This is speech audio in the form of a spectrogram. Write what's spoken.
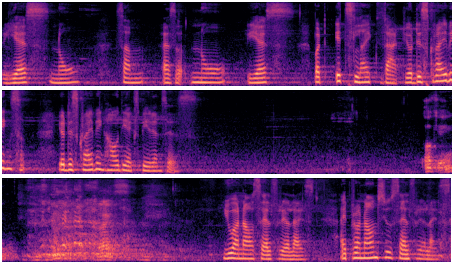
yes, no. Some as a no, yes. But it's like that. You're describing, you're describing how the experience is. Okay. nice. You are now self-realized. I pronounce you self-realized.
